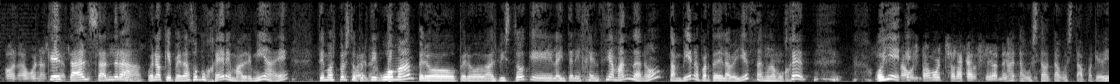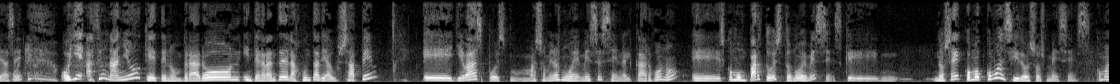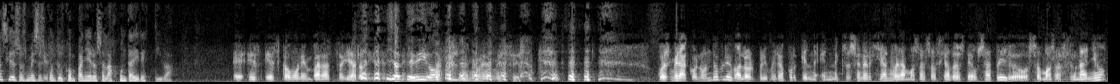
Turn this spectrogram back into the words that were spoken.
Hola, buenos ¿Qué días. tal, ¿Estás Sandra? Bueno, qué pedazo mujer, eh, madre mía, ¿eh? Te hemos puesto Bueno. Pretty Woman, pero, pero has visto que la inteligencia manda, ¿no? También, aparte de la belleza en una mujer. Oye, Me ha eh, gustado mucho la canción, ¿eh? Ah, te ha gustado, te ha gustado, para que veas, ¿eh? Oye, hace un año que te nombraron integrante de la Junta de AUSAPE. Eh, llevas, pues, más o menos nueve meses en el cargo, ¿no? Eh, es como un parto esto, nueve meses. Que, no sé, ¿cómo, ¿cómo han sido esos meses? ¿Cómo han sido esos meses con tus compañeros en la Junta Directiva? Eh, Es, es como un embarazo, ya lo dices. Ya te digo. Meses. Pues mira, con un doble valor. Primero porque en, en Nexus Energía no éramos asociados de AUSAPE, lo somos hace un año.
